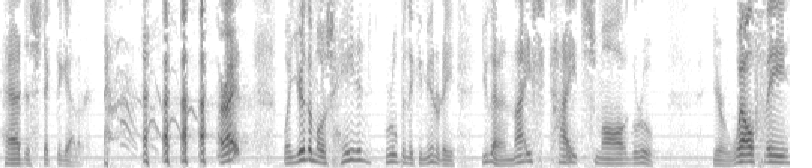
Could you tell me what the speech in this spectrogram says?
had to stick together. All right? When you're the most hated group in the community, you got a nice, tight, small group. You're wealthy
